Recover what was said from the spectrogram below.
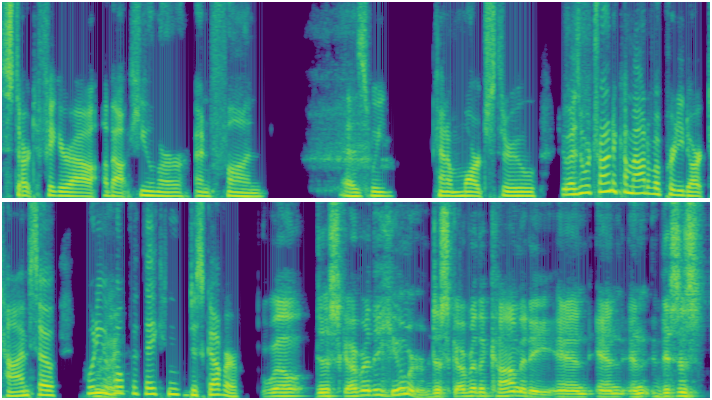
start to figure out about humor and fun as we kind of march through, as we're trying to come out of a pretty dark time? So, what do you Right. hope that they can discover? Well, discover the humor, discover the comedy, and and and this is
